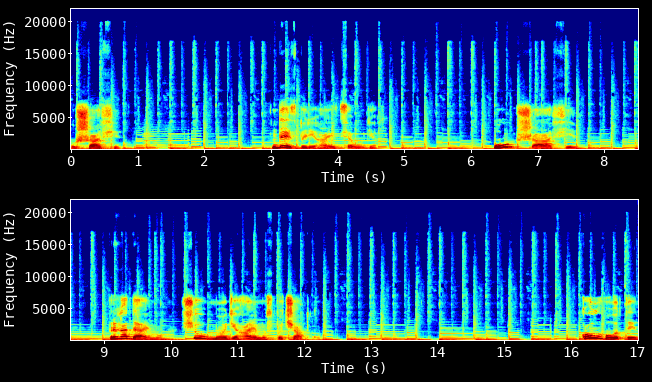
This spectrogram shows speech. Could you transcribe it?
у шафі. Де зберігається одяг? У шафі. Пригадаємо, що ми одягаємо спочатку. Колготи.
